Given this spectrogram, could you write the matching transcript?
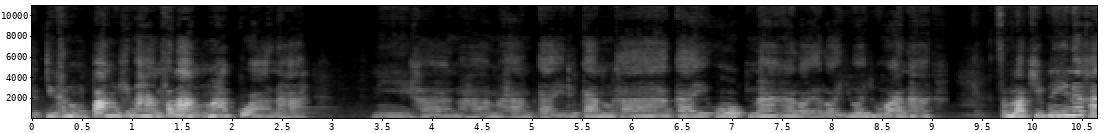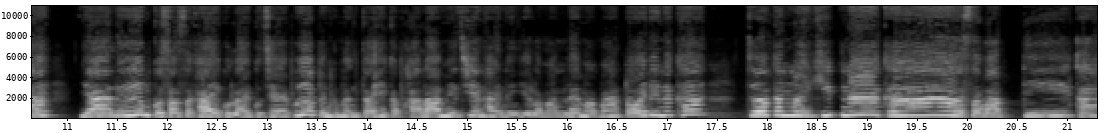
จะกินขนมปังกินอาหารฝรั่งมากกว่านะคะ นี่ค่ะนะคะ มาทานไก่ด้วยกันค่ะ ไก่อบนะอร่อยอร่อยยั่วยั่วนะคะสำหรับคลิปนี้นะคะ อย่าลืมกด subscribe กดไลค์กดแชร์เพื่อเป็นกำลังใจให้กับคาร่าเมเชียนไทยในเยอรมันและมามาต้อยด้วยนะคะ เจอกันใหม่คลิปหน้าค่ะ สวัสดีค่ะ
